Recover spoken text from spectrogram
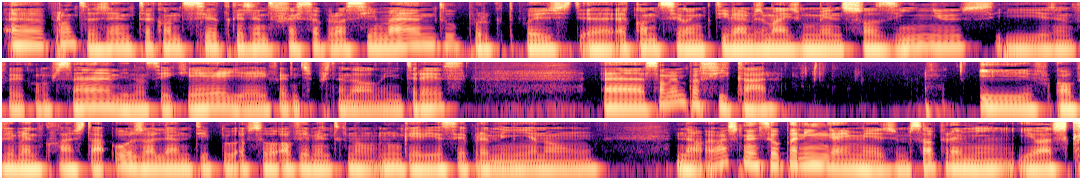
Uh, pronto, a gente aconteceu de que a gente foi se aproximando, porque depois uh, aconteceu em que tivemos mais momentos sozinhos e a gente foi conversando e não sei o quê, e aí foi-me despertando algum interesse, uh, só mesmo para ficar. E obviamente que lá está, hoje olhando, tipo, a pessoa obviamente que não, nunca iria ser para mim, eu não. Não, eu acho que nem sou para ninguém mesmo, só para mim, e eu acho que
